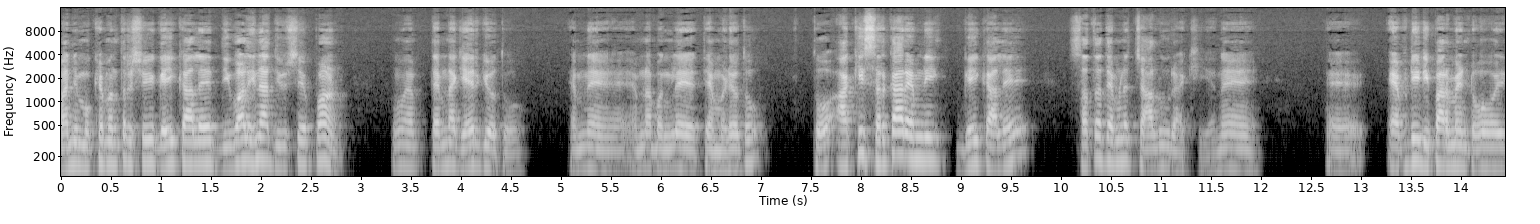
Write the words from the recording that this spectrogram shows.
માન્ય મુખ્યમંત્રી શ્રી ગઈકાલે દિવાળીના દિવસે પણ હું તેમના ઘેર ગયો હતો. એમને, એમના બંગલે ત્યાં મળ્યો હતો. તો આખી સરકાર એમની ગઈકાલે સતત એમણે ચાલુ રાખી અને એફડી ડિપાર્ટમેન્ટ હોય,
